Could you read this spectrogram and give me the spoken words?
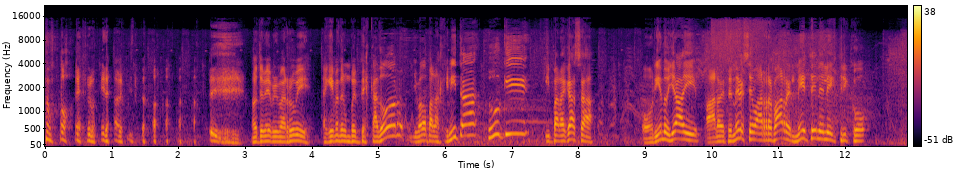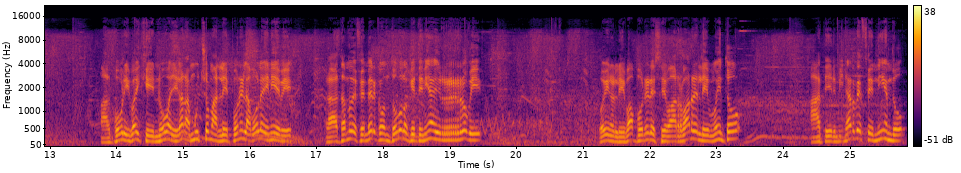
Rubén ha visto. No te me prima, Ruby. Hay que meter un buen pescador, llevado para la esquinita, Tuki y para casa. Poniendo ya ahí para defender ese barbar, el mete el eléctrico. Al pobre Ibai que no va a llegar a mucho más. Le pone la bola de nieve. Tratando de defender con todo lo que tenía ahí Ruby. Bueno, le va a poner ese barbar de momento. A terminar defendiendo.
